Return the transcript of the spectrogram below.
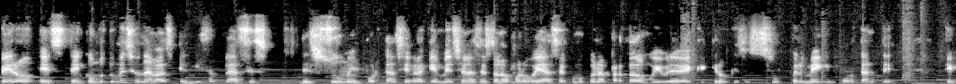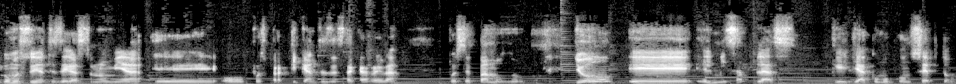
Pero, este, como tú mencionabas, el mise en place es de suma importancia. Ahora que mencionas esto, a lo mejor voy a hacer como que un apartado muy breve, que creo que eso es súper mega importante, que como estudiantes de gastronomía eh, o pues practicantes de esta carrera, pues sepamos, ¿no? Yo, eh, el mise en place, que ya como concepto,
